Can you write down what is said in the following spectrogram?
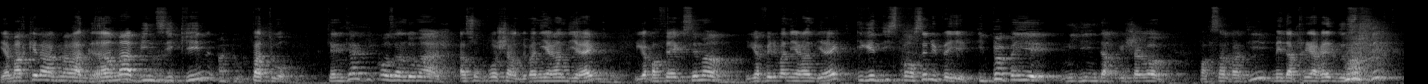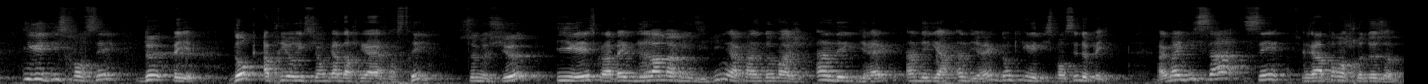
Il y a marqué dans l'agma gramma binzikin patour. Quelqu'un qui cause un dommage à son prochain de manière indirecte, il n'a pas fait avec ses mains, il a fait de manière indirecte, il est dispensé du payer. Il peut payer midin d'arc shalom par sympathie, mais d'après la règle de strict, il est dispensé de payer. Donc, a priori, si on regarde d'après la règle strict, ce monsieur, il est ce qu'on appelle gramma binzikin, il a fait un dommage indirect, un dégât indirect, donc il est dispensé de payer. Alors, il dit ça, c'est le rapport entre deux hommes.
